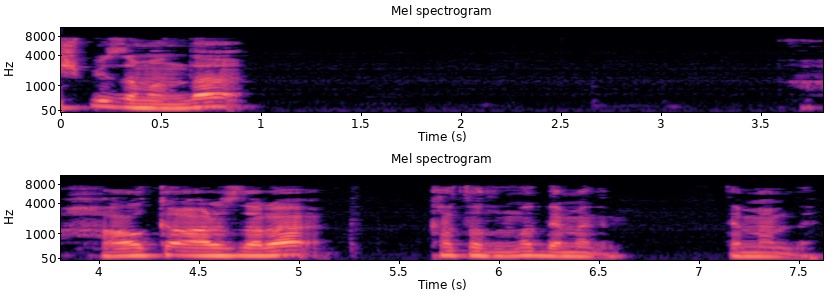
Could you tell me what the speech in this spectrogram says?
Hiçbir zaman da halka arzlara katılın demedim. Demem de.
